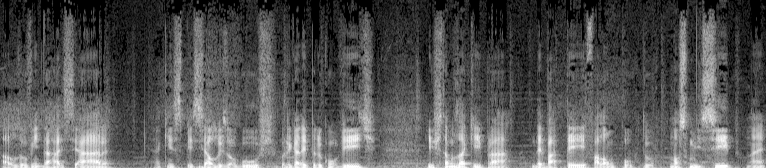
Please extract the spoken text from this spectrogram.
aos ouvintes da Rádio Seara, aqui em especial Luiz Augusto, obrigado aí pelo convite. E estamos aqui para debater, falar um pouco do nosso município, né?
